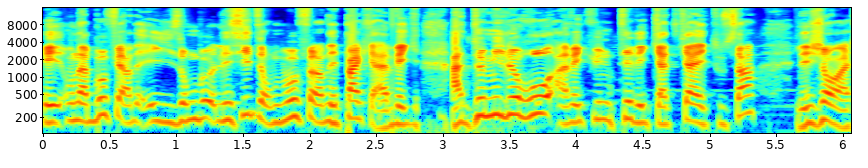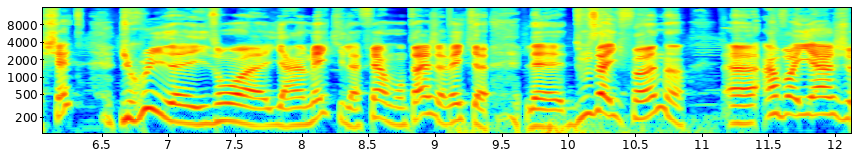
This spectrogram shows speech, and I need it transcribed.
et on a beau faire, des, ils ont beau- les sites ont beau faire des packs avec à 2000 euros avec une télé 4K et tout ça, les gens achètent. Du coup, ils, euh, ils ont, euh, il y a un mec, il a fait un montage avec euh, les 12 iPhones, un voyage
